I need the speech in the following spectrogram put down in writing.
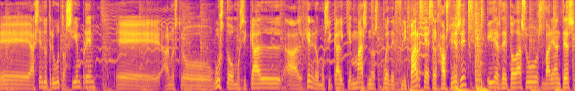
eh, haciendo tributo siempre eh, a nuestro gusto musical, al género musical que más nos puede flipar, que es el house music, y desde todas sus variantes,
